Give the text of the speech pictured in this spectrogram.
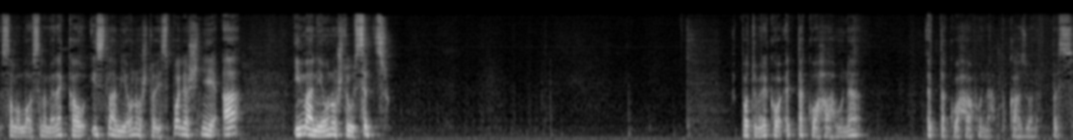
sallallahu sallam rekao islam je ono što je spoljašnje, a iman je ono što je u srcu. Potom je rekao et takva hahuna, et takva hahuna, pokazao na prs,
